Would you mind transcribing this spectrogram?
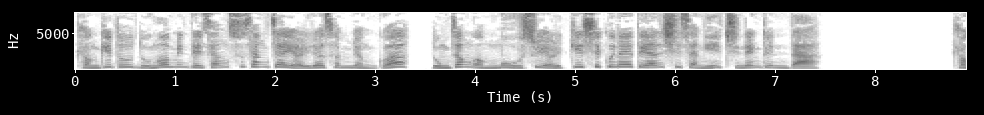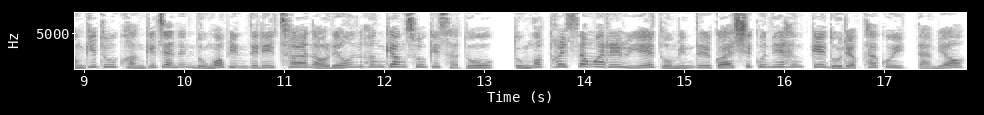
경기도 농어민 대상 수상자 16명과 농정 업무 우수 10개 시군에 대한 시상이 진행된다. 경기도 관계자는 농업인들이 처한 어려운 환경 속에서도 농업 활성화를 위해 도민들과 시군이 함께 노력하고 있다며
